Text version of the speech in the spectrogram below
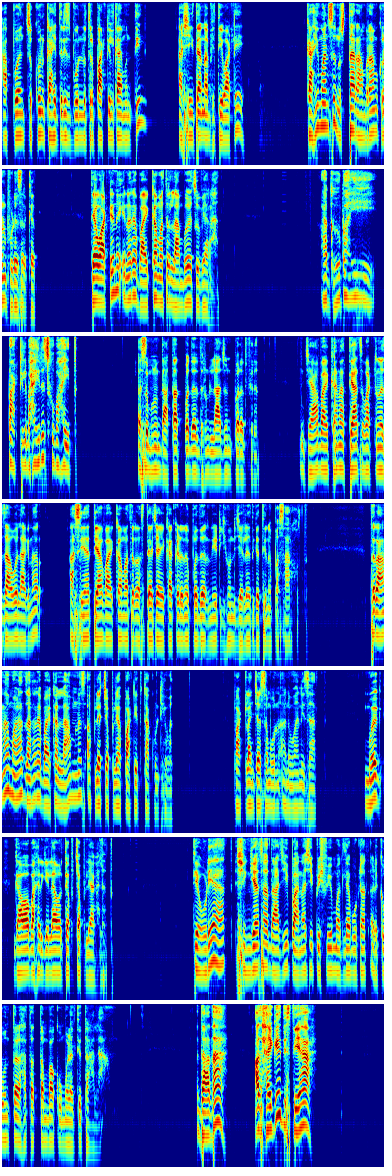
आपण चुकून काहीतरीच बोललो तर पाटील काय म्हणतील? अशी त्यांना भीती वाटे. काही माणसं नुसता रामराम करून पुढं सरकत. त्या वाटेनं येणाऱ्या बायका मात्र लांबच उभ्या राहत. अगं बाई पाटील बाहेरच उभा आहेत. असं म्हणून दातात पदर धरून लाजून परत फिरत. ज्या बायकांना त्याच वाटेनं जावं लागणार असे त्या बायका मात्र रस्त्याच्या एकाकडनं पदर नीट घेऊन जलद गतीनं पसार होत. तर रानामाळात जाणाऱ्या बायका लांबनच आपल्या चपल्या पाटीत टाकून ठेवत. पाटलांच्या समोरून अनवानी जात. मग गावाबाहेर गेल्यावर त्या चपल्या घालत. तेवढ्यात शिंग्याचा दाजी पानाची पिशवी मधल्या बोटात अडकवून तळहातात तंबाखू मळत तिथं आला. दादा आज हायगे दिसते हा.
